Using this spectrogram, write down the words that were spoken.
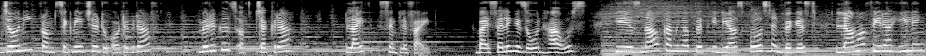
Journey from Signature to Autograph, Miracles of Chakra, Life Simplified. By selling his own house, he is now coming up with India's first and biggest Lama Fera Healing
